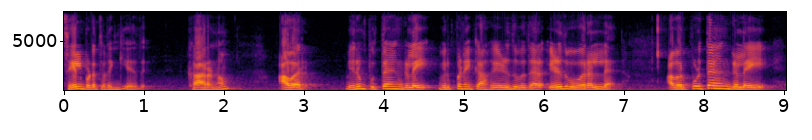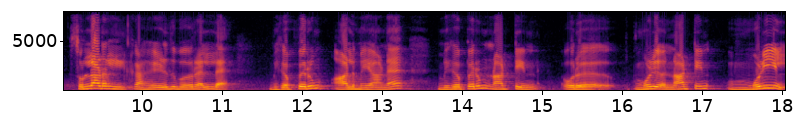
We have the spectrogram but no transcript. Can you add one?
செயல்பட தொடங்கியது. காரணம் அவர் வெறும் புத்தகங்களை விற்பனைக்காக எழுதுவத எழுதுபவர் அல்ல. அவர் புத்தகங்களை சொல்லாடலுக்காக எழுதுபவர் அல்ல. மிக பெரும் ஆளுமையான மிக பெரும் நாட்டின் ஒரு மொழி நாட்டின் மொழியில்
